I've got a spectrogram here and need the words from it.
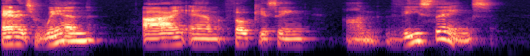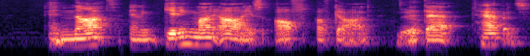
And it's when I am focusing on these things and not and getting my eyes off of God Yeah. that that happens.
